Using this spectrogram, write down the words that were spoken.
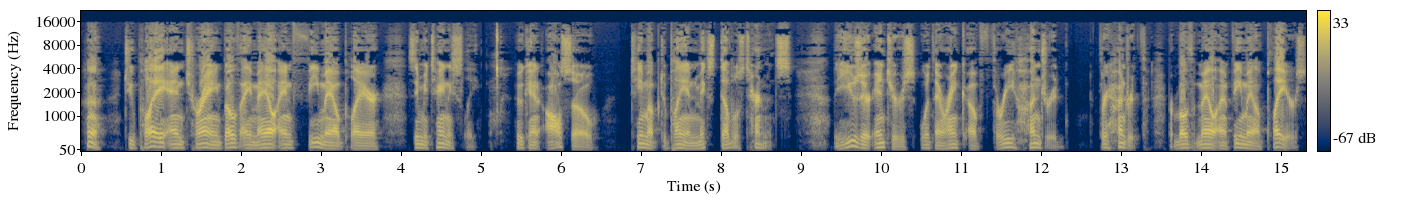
huh, to play and train both a male and female player simultaneously, who can also team up to play in mixed doubles tournaments. The user enters with a rank of 300 300th for both male and female players,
